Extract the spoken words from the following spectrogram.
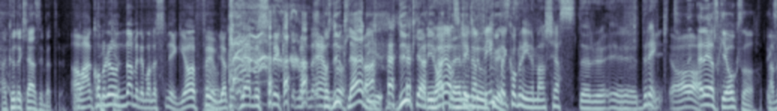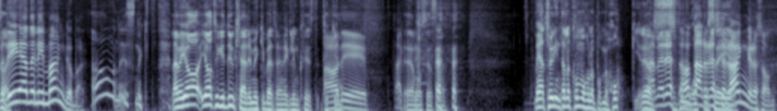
han kunde klä sig bättre. ja, men han kommer tycker jag. undan med det man är snygg. Jag är ful, jag kan klä mig snyggt men ändå... Fast du klär dig ju, du klär dig ju Jag bättre än Henrik när Fimpen Lundqvist. kommer in i Manchester-dräkt. Ja. Ja, det älskar jag också. ja, men det är Anneli Mann gubbar. Ja men det är snyggt. Nej men jag, jag tycker du klär dig mycket bättre än Henrik Lundqvist, Ja, jag. det är... Tack. Eh, måste jag säga. Men jag tror inte han kommer hålla på med hockey, det är Nej, men rest, svårt har inte han restauranger och sånt?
